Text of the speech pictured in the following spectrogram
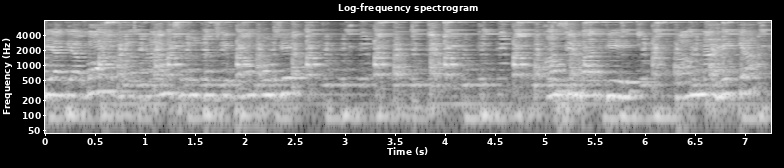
दिया गया बहुत नाम से सकल पंच के पाँव पहुँचे। आशीर्वाद की कामना है क्या?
